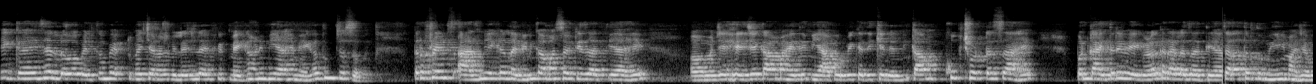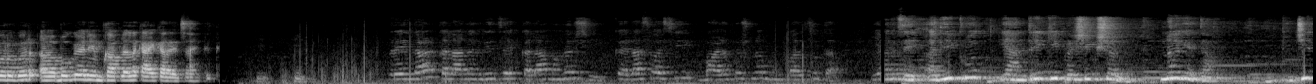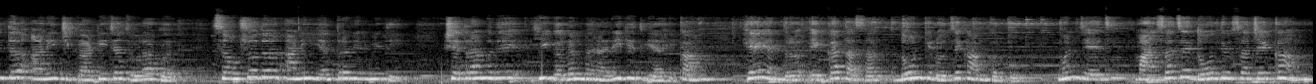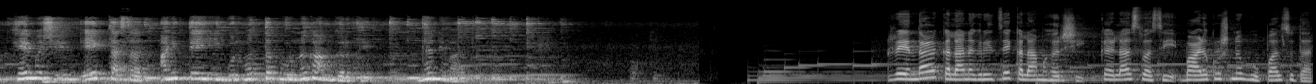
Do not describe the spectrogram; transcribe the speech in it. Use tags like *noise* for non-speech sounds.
Hey guys hello welcome back to my channel village life with Megha आणि मी आहे मेघा तुमच्यासोबत. तर फ्रेंड्स आज मी एका नवीन कामासाठी जाते आहे. म्हणजे हे जे काम आहे ते मी यापूर्वी कधी केलेलं नाही. काम खूप छोटंसं आहे पण काहीतरी वेगळं करायला जाते चला तर तुम्हीही माझ्याबरोबर बघूया नेमकं आपल्याला काय करायचं आहे तिथे. रेंदाळ कलानगरीचे कला महर्षी कैलासवासी बाळकृष्ण भूपाल सुतार यांचे अधिकृत यांत्रिकी प्रशिक्षण न घेता जिद्द आणि चिकाटीच्या जोरावर संशोधन आणि यंत्रनिर्मिती क्षेत्रामध्ये ही गगनभरारी घेतली आहे. काम हे यंत्र एका तासात दोन किलोचे काम करतो. म्हणजेच माणसाचे दोन दिवसाचे काम हे मशीन एक तासात आणि तेही गुणवत्तापूर्ण काम करते. धन्यवाद. रेंदाळ कलानगरीचे कलामहर्षी कैलासवासी बाळकृष्ण भूपाल सुतार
